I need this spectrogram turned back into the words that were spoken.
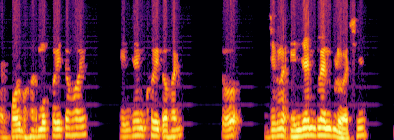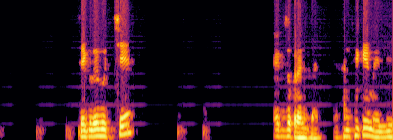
তারপর ধর্ম খরিত হয় এনজাইম খরিত হয়। তো যেগুলো এনজাইম গ্ল্যান্ডগুলো আছে, সেগুলো হচ্ছে এক্সোক্রাইন গ্ল্যান্ড এখান থেকে মেনলি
